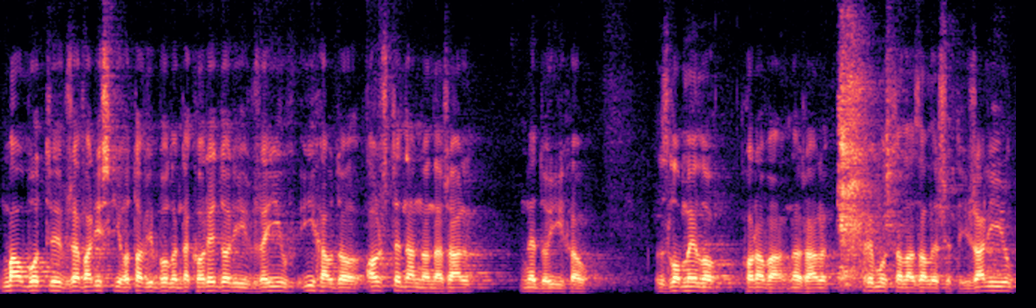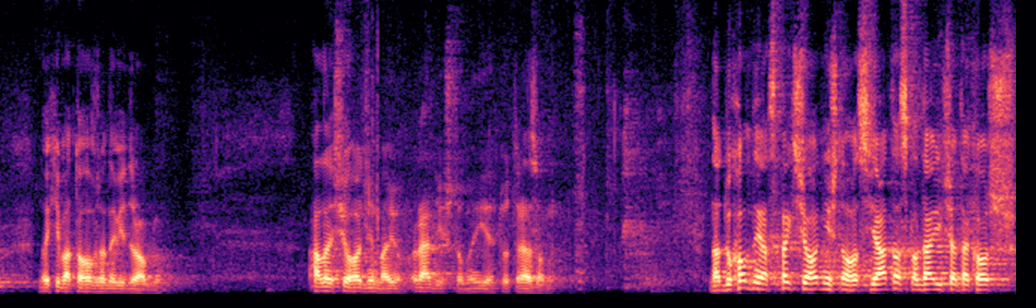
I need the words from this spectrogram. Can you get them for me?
Мав бути вже валізки готові були на коридорі, вже їв- їхав до Ольштина, але, на жаль, не доїхав. Зломило, хвороба, на жаль, примусила залишити. І жалію, але хіба того вже не відроблю. Але сьогодні маю радість, що ми є тут разом. На духовний аспект сьогоднішнього свята складаються також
